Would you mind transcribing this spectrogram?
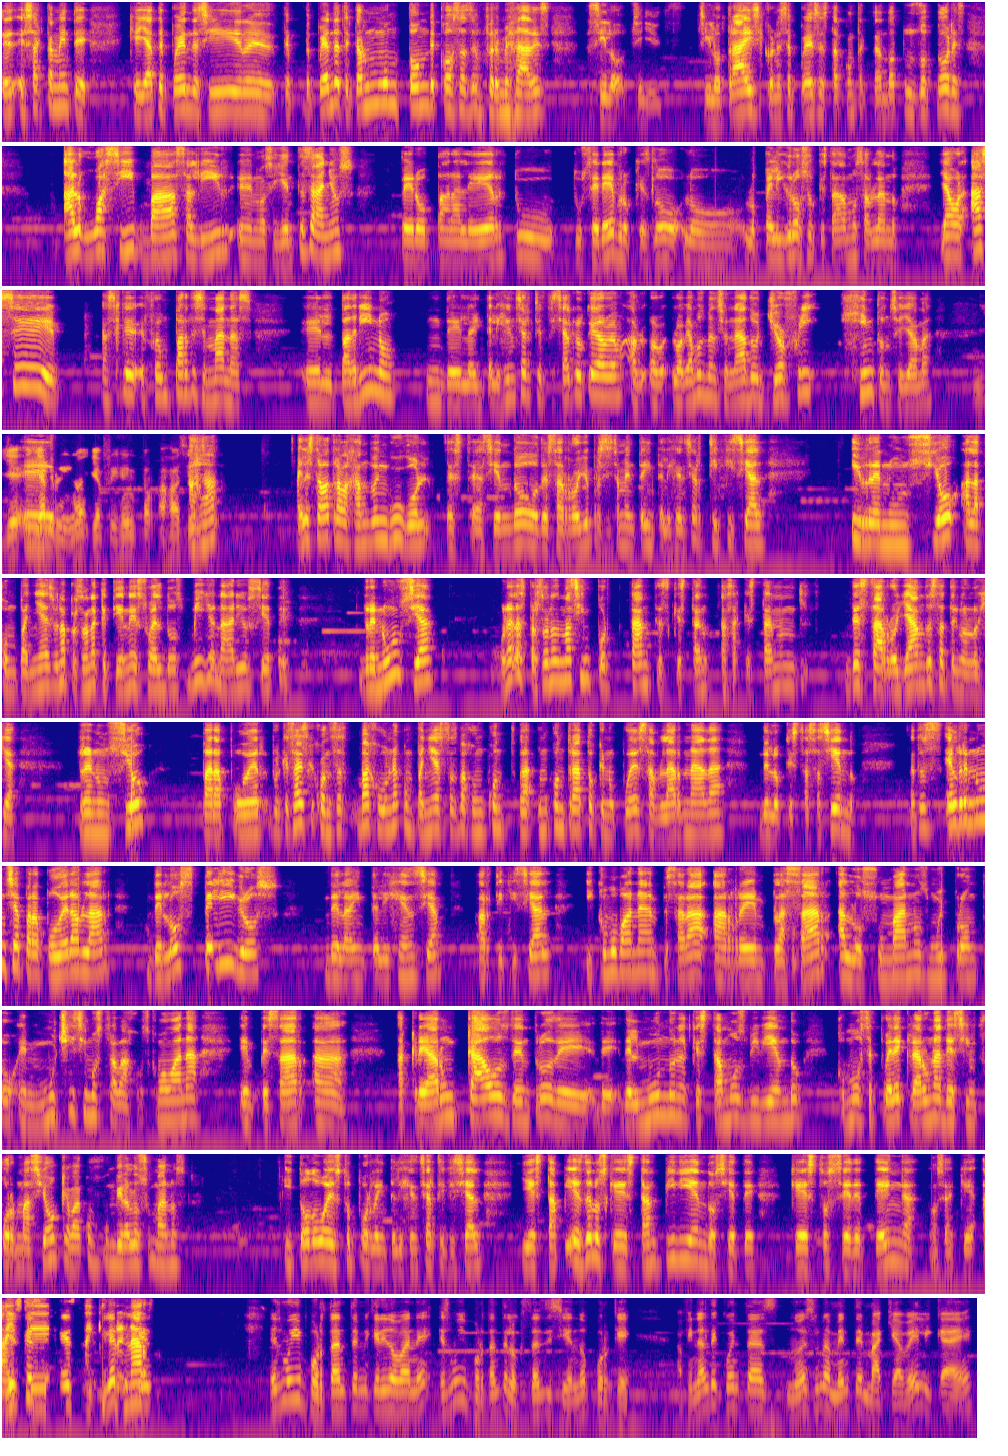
E, exactamente, que ya te pueden decir, eh, te, pueden detectar un montón de cosas de enfermedades si lo, si, si lo traes y con ese puedes estar contactando a tus doctores. Algo así va a salir en los siguientes años, pero para leer tu, tu cerebro, que es lo, lo, lo, peligroso que estábamos hablando. Y ahora, hace, hace que fue un par de semanas, el padrino de la inteligencia artificial, creo que lo habíamos mencionado, Geoffrey Hinton se llama. Eh, Jeffrey, ¿no? Jeffrey Hinton, ajá, sí. Ajá él estaba trabajando en Google, este, haciendo desarrollo precisamente de inteligencia artificial y renunció a la compañía. Es una persona que tiene sueldos millonarios, siete. Renuncia, una de las personas más importantes que están, o sea, que están desarrollando esta tecnología, renunció para poder, porque sabes que cuando estás bajo una compañía estás bajo un, un contrato que no puedes hablar nada de lo que estás haciendo. Entonces, él renuncia para poder hablar de los peligros de la inteligencia artificial y cómo van a empezar a, reemplazar a los humanos muy pronto en muchísimos trabajos, cómo van a empezar a, crear un caos dentro de, del mundo en el que estamos viviendo, cómo se puede crear una desinformación que va a confundir a los humanos. Y todo esto por la inteligencia artificial. Y está, es de los que están pidiendo, siete, que esto se detenga. O sea, que hay que, hay que frenar es muy importante, mi querido Vane, es muy importante lo que estás diciendo porque a final de cuentas no es una mente maquiavélica, ¿eh?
